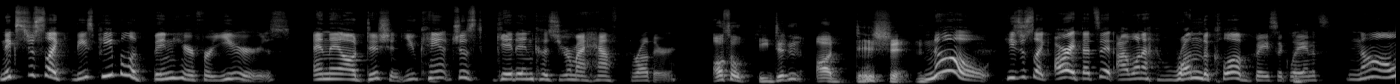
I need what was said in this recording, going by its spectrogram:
Nick's just like, these people have been here for years, and they auditioned. You can't just get in because you're my half brother. Also, he didn't audition. No! He's just like, alright, that's it. I want to run the club, basically. And it's, no.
